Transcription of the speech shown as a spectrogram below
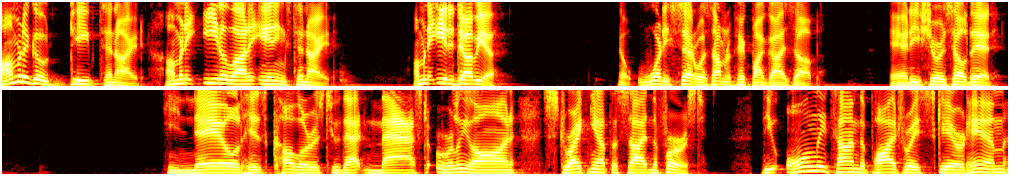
I'm going to go deep tonight. I'm going to eat a lot of innings tonight. I'm going to eat a W. No, what he said was, I'm going to pick my guys up. And he sure as hell did. He nailed his colors to that mast early on, striking out the side in the first. The only time the Padres scared him,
